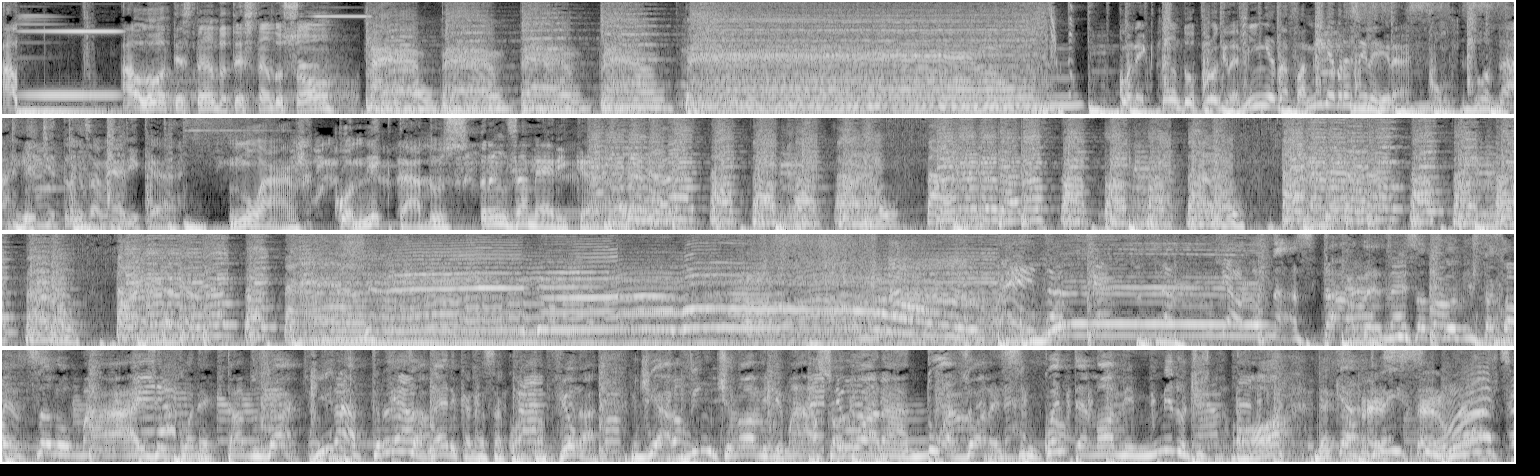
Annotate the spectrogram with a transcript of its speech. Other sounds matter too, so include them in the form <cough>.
Alô, alô, testando, testando o som. Conectando o programinha da família brasileira com toda a rede Transamérica. No ar, Conectados Transamérica. Amigos. Está começando mais um Conectados aqui na Transamérica nessa quarta-feira, dia 29 de março, agora 2 horas e 59 minutos. Ó, daqui a 3 segundos.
